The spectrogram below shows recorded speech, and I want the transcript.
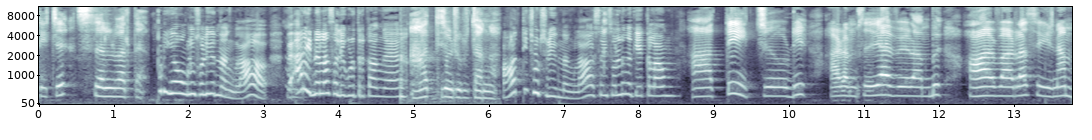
டீச்சர் செல்வத்தை. அப்படியா உங்களுக்கு சொல்லி தந்தாங்களா? வேற என்னெல்லாம் சொல்லி கொடுத்துருக்காங்க? ஆத்தி சுடி கொடுத்தாங்க. ஆத்திச்சூட் சொல்லி இருந்தாங்களா சரி சொல்லுங்க கேட்கலாம். ஆத்தி சூடி அடம் செய்ய விளம்பு ஆழ்வர சீனம்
